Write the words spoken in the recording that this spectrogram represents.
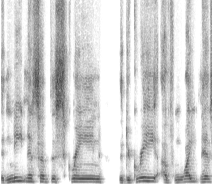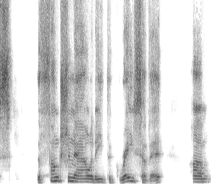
the neatness of the screen, the degree of whiteness, the functionality, the grace of it. Um,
